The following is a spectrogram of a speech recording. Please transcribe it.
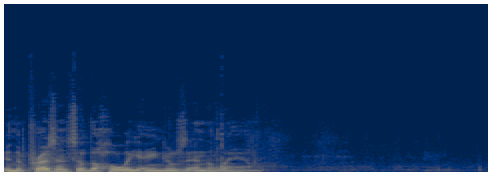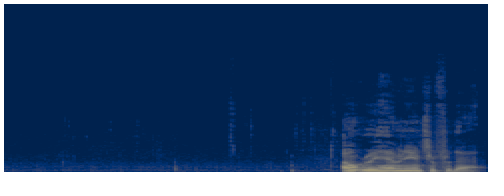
In the presence of the holy angels and the Lamb. I don't really have an answer for that.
